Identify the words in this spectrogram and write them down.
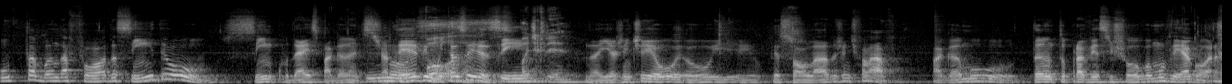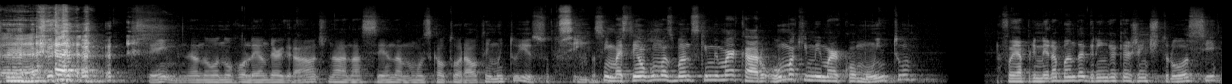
puta banda foda, assim, e deu 5, 10 pagantes. Já Nossa. teve Porra, muitas vezes. sim. Pode crer. Daí a gente, eu, eu e o pessoal lá, a gente falava, pagamos tanto pra ver esse show, vamos ver agora. tem, né, no, no rolê underground, na, na cena, na música autoral, tem muito isso. Sim. Assim, mas tem algumas bandas que me marcaram. Uma que me marcou muito foi a primeira banda gringa que a gente trouxe,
